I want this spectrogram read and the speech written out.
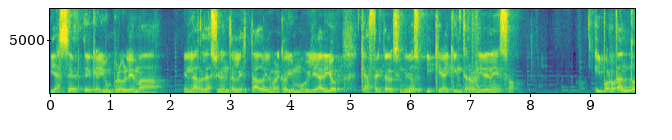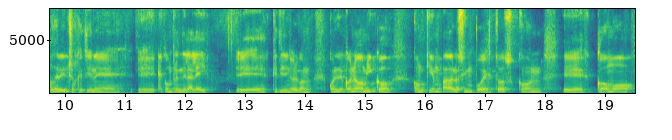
y acepte que hay un problema en la relación entre el Estado y el mercado inmobiliario que afecta a los inquilinos y que hay que intervenir en eso. Y por tantos derechos que tiene, eh, que comprende la ley, eh, que tienen que ver con, con, lo económico, con quién paga los impuestos, con eh, cómo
